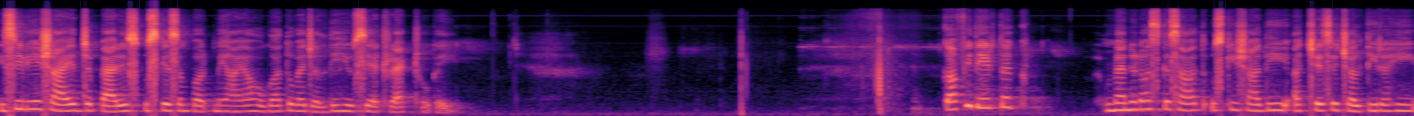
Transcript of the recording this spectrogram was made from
इसीलिए शायद जब पेरिस उसके संपर्क में आया होगा तो वह जल्दी ही उससे अट्रैक्ट हो गई। काफ़ी देर तक मैनलॉस के साथ उसकी शादी अच्छे से चलती रही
